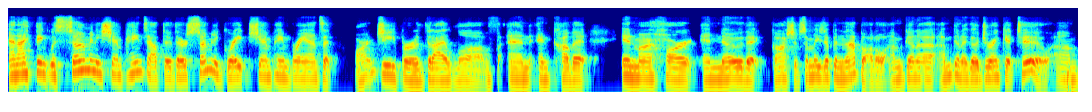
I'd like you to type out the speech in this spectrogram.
And I think with so many champagnes out there, there's so many great champagne brands that aren't Jeeper that I love and and covet in my heart and know that gosh if somebody's opening that bottle i'm gonna i'm gonna go drink it too. Um,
